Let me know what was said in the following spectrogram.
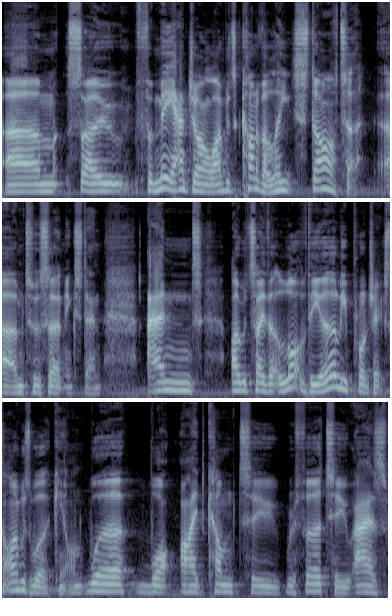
Um, so for me, Agile, I was kind of a late starter um, to a certain extent. And I would say that a lot of the early projects I was working on were what I'd come to refer to as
